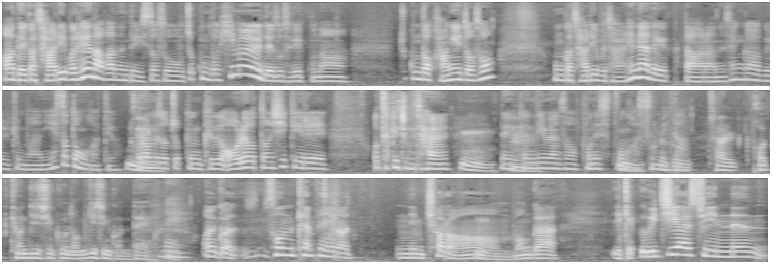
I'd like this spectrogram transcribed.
아 내가 자립을 해 나가는 데 있어서 조금 더 힘을 내도 되겠구나 조금 더 강해져서 뭔가 자립을 잘 해내야 되겠다라는 생각을 좀 많이 했었던 것 같아요. 네. 그러면서 조금 그 어려웠던 시기를 어떻게 좀잘 음, 네, 음. 견디면서 보냈었던 음, 것 같습니다. 잘 견디시고 넘기신 건데. 네. 어, 그러니까 손 캠페이너님처럼 음. 뭔가 이렇게 의지할 수 있는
